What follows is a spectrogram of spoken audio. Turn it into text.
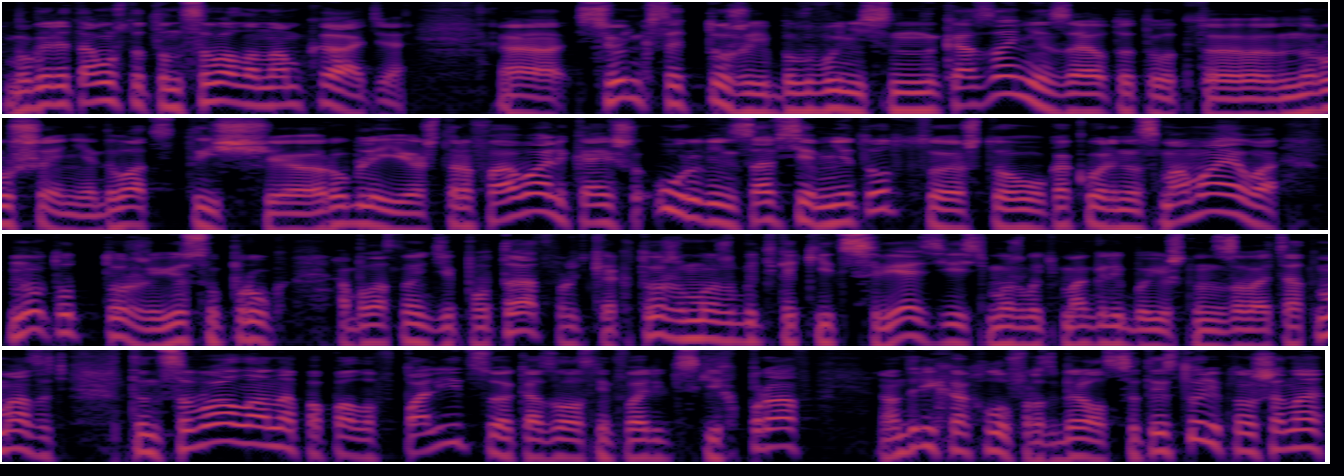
благодаря тому, что танцевала на МКАДе. А, сегодня, кстати, тоже ей было вынесено наказание за вот это вот э, нарушение. 20 тысяч рублей ее оштрафовали. Конечно, уровень совсем не тот, что у Кокорина с. Но тут тоже ее супруг областной депутат. Вроде как тоже, может быть, какие-то связи есть. Может быть, могли бы ее, что называть, отмазать. Танцевала она, попала в полицию, оказалась нет водительских прав. Андрей Хохлов разбирался с этой историей, потому что она,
